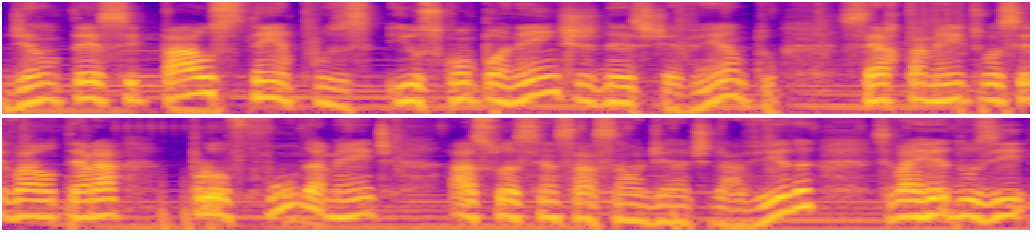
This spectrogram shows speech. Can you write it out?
de antecipar os tempos e os componentes deste evento, certamente você vai alterar profundamente a sua sensação diante da vida, você vai reduzir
